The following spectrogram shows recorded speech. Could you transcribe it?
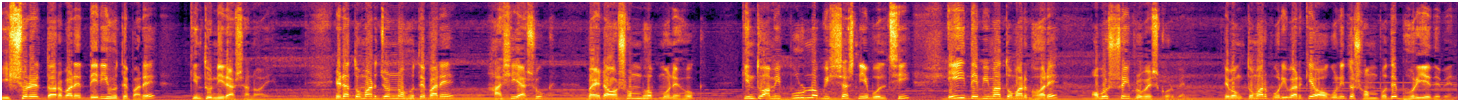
ঈশ্বরের দরবারে দেরি হতে পারে, কিন্তু নিরাশা নয়। এটা তোমার জন্য হতে পারে, হাসি আসুক বা এটা অসম্ভব মনে হোক, কিন্তু আমি পূর্ণ বিশ্বাস নিয়ে বলছি, এই দেবীমা তোমার ঘরে অবশ্যই প্রবেশ করবেন এবং তোমার পরিবারকে অগণিত সম্পদে ভরিয়ে দেবেন।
